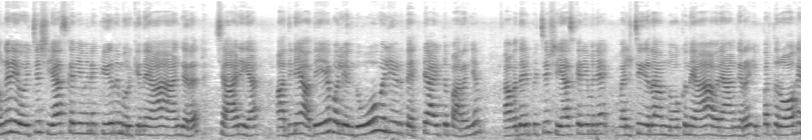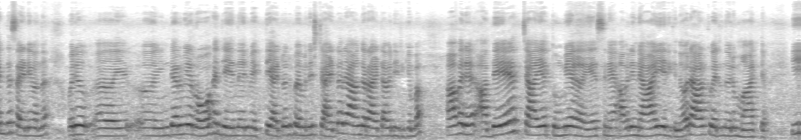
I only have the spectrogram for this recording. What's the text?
അങ്ങനെ ചോദിച്ച് ഷിയാസ് കരീമിനെ കീറി മുറിക്കുന്ന ആ ആങ്കർ ചാരിക അതിനെ അതേപോലെ എന്തോ വലിയൊരു തെറ്റായിട്ട് പറഞ്ഞ് അവതരിപ്പിച്ച് ഷിയാസ് കരീമിനെ വലിച്ചു കീറാൻ നോക്കുന്ന ആ ഒരു ആങ്കർ ഇപ്പത്തെ റോഹന്റെ സൈഡിൽ വന്ന് ഒരു ഇന്റർവ്യൂ റോഹൻ ചെയ്യുന്ന ഒരു വ്യക്തിയായിട്ട് ഒരു ഫെമിനിസ്റ്റ് ആയിട്ട് ഒരു ആങ്കറായിട്ട് അവരിയ്ക്കുമ്പോൾ അവർ അതേ ചായ തുമ്മിയ കേസിനെ അവർ ന്യായീകരിക്കുന്നു ഒരാൾക്ക് വരുന്ന ഒരു മാറ്റം. ഈ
